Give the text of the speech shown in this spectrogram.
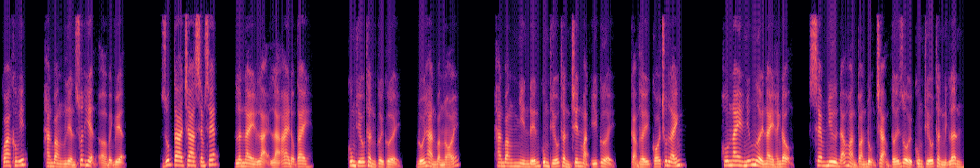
Qua không ít, hàn bằng liền xuất hiện ở bệnh viện. Giúp ta cha xem xét, lần này lại là ai động tay. Cung thiếu thần cười cười, đối hàn bằng nói. Hàn bằng nhìn đến cung thiếu thần trên mặt ý cười, cảm thấy có chút lánh. Hôm nay những người này hành động, xem như đã hoàn toàn đụng chạm tới rồi cung thiếu thần nghịch lân.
